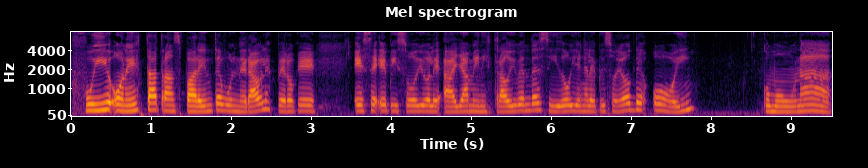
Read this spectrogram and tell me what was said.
Fui honesta, transparente, vulnerable. Espero que ese episodio le haya ministrado y bendecido. Y en el episodio de hoy, como una...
